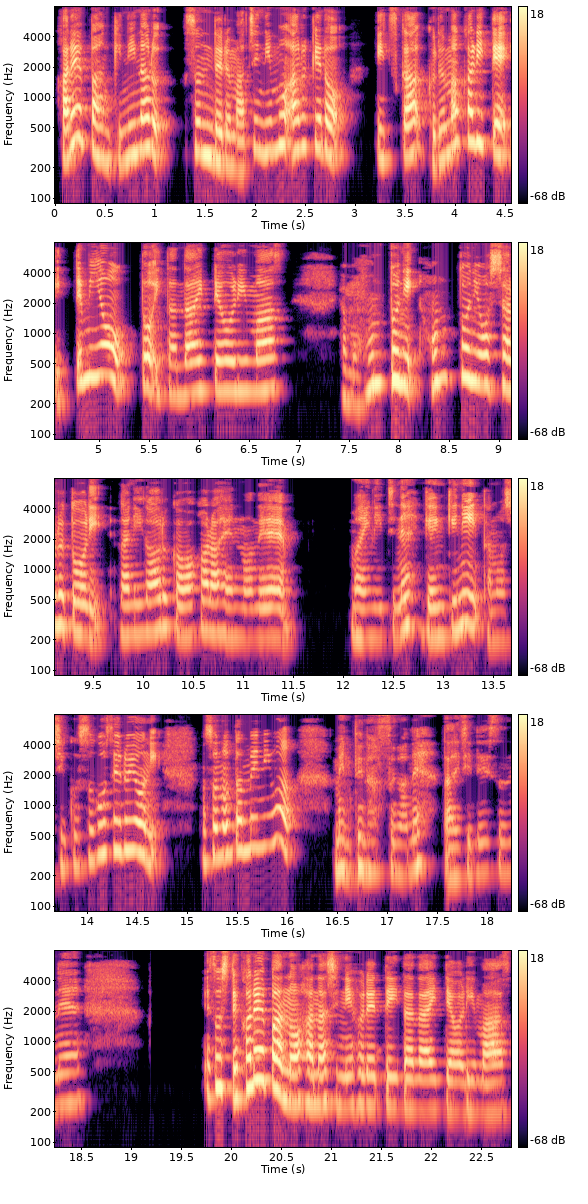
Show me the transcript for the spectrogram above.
カレーパン気になる。住んでる街にもあるけど、いつか車借りて行ってみようといただいております。いやもう本当に、本当におっしゃる通り、何があるかわからへんので、毎日ね、元気に楽しく過ごせるように、そのためにはメンテナンスがね、大事ですね。そしてカレーパンのお話に触れていただいております。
